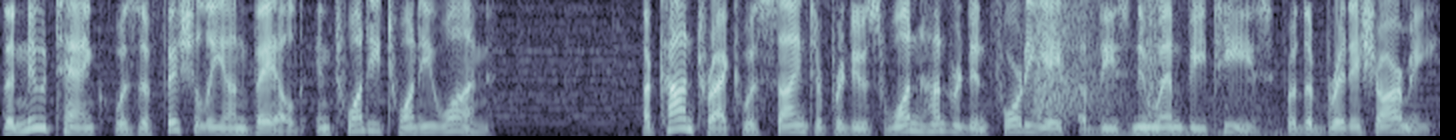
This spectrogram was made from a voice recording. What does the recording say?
The new tank was officially unveiled in 2021. A contract was signed to produce 148 of these new MBTs for the British Army.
